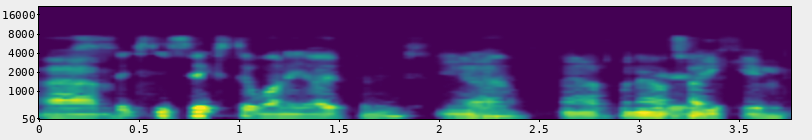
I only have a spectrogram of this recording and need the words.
Um, 66 to one he opened. yeah, now we're now Yeah. taking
